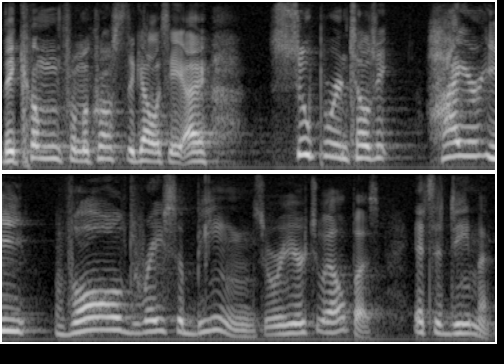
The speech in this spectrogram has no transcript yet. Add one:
They come from across the galaxy, a super intelligent, higher evolved race of beings who are here to help us. It's a demon.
